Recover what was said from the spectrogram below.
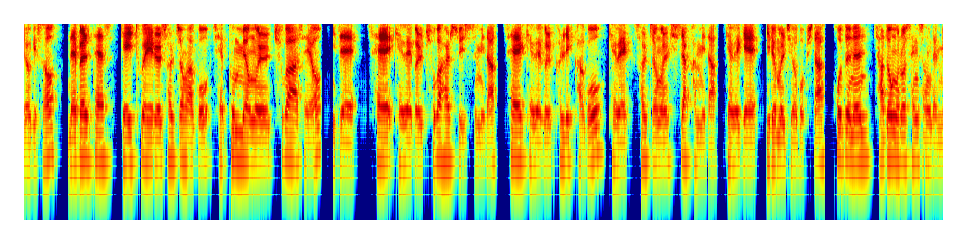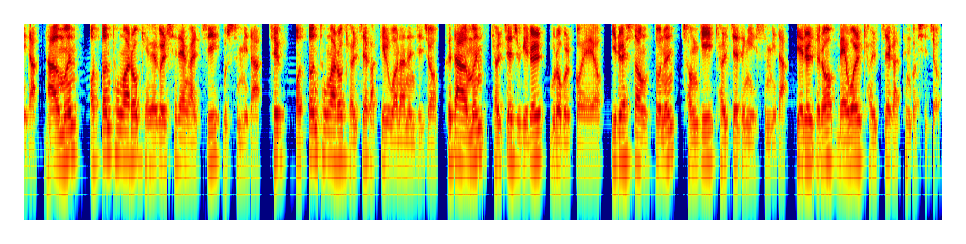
여기서 레벨 테스트 게이트웨이를 설정하고 제품명을 추가하세요. 이제 새 계획을 추가할 수 있습니다. 새 계획을 클릭하고 계획 설정을 시작합니다. 계획에 이름을 지어봅시다. 코드는 자동으로 생성됩니다. 다음은 어떤 통화로 계획을 실행할지 묻습니다. 즉, 어떤 통화로 결제받길 원하는지죠. 그 다음은 결제 주기를 물어볼 거예요. 일회성 또는 정기 결제 등이 있습니다. 예를 들어 매월 결제 같은 것이죠.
